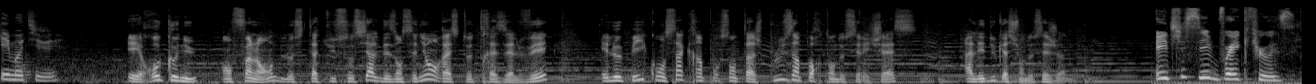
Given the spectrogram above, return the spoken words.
et motivés. Et reconnu, en Finlande, le statut social des enseignants reste très élevé et le pays consacre un pourcentage plus important de ses richesses à l'éducation de ses jeunes. HEC Breakthroughs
